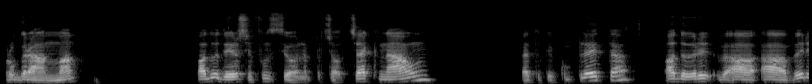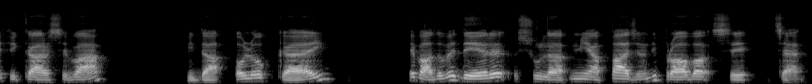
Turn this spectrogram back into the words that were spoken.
programma vado a vedere se funziona perciò check now aspetto che completa vado a, a verificare se va mi dà l'ok e vado a vedere sulla mia pagina di prova se c'è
